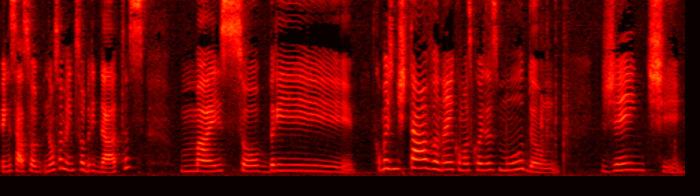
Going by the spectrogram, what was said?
Pensar sobre, não somente sobre datas, mas sobre como a gente tava, né? Como as coisas mudam. Gente,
